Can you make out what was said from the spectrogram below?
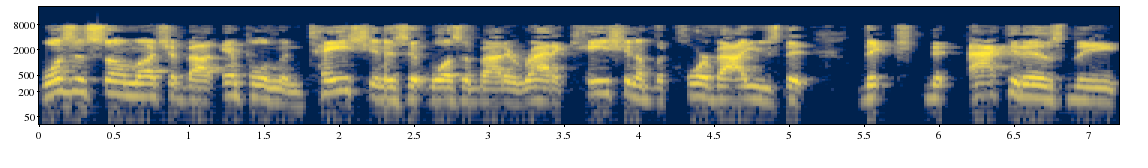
wasn't so much about implementation as it was about eradication of the core values that, that, that acted as the,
